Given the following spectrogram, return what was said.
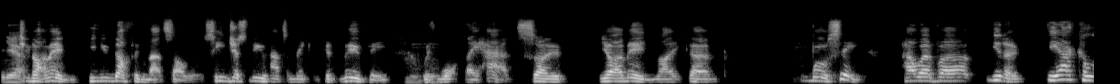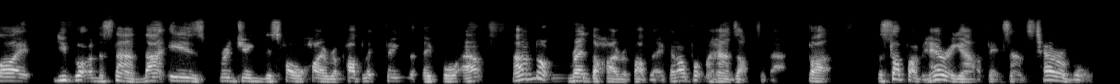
Yeah. Do you know what I mean? He knew nothing about Star Wars. He just knew how to make a good movie with what they had. So, you know what I mean? Like, um, we'll see. However, you know, the acolyte, you've got to understand that is bridging this whole High Republic thing that they brought out. I've not read the High Republic, and I'll put my hands up to that. But the stuff I'm hearing out of it sounds terrible.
